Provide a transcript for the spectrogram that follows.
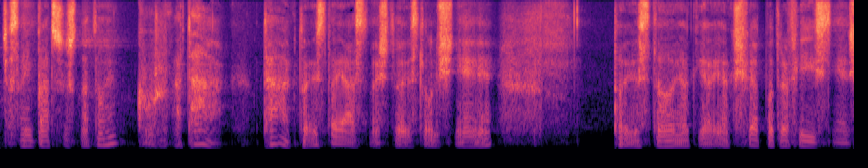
Czasami patrzysz na to i kurwa, tak, tak, to jest ta jasność, to jest to lśnienie. To jest to, jak, jak, jak świat potrafi istnieć,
